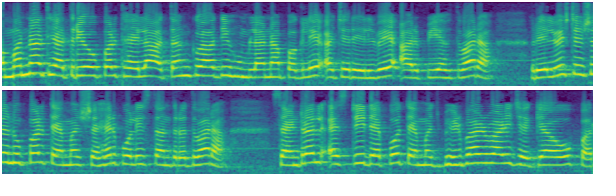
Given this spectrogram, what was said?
અમરનાથ યાત્રીઓ પર થયેલા આતંકવાદી હુમલાના પગલે આજે રેલવે, આરપીએફ દ્વારા રેલવે સ્ટેશન ઉપર તેમજ શહેર પોલીસ તંત્ર દ્વારા સેન્ટ્રલ એસટી ડેપો તેમજ ભીડભાડવાળી જગ્યાઓ ઉપર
